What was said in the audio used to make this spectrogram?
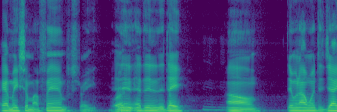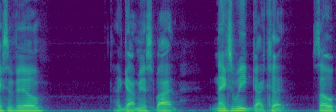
I gotta make sure my fam straight. At, the Right. end, at the end of the day, um, then when I went to Jacksonville, I got me a spot. Next week, got cut. So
